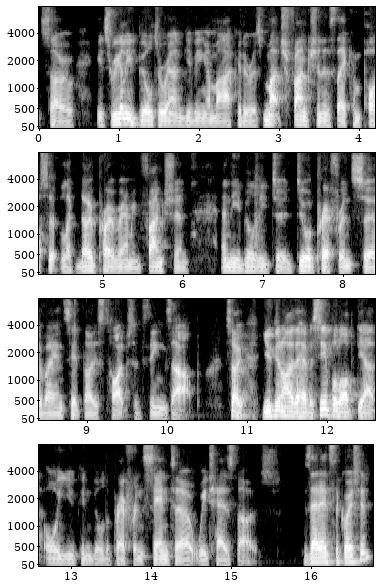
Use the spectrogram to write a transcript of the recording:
So it's really built around giving a marketer as much function as they can possibly, like no programming function, and the ability to do a preference survey and set those types of things up. So you can either have a simple opt out or you can build a preference center which has those. Does that answer the question?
